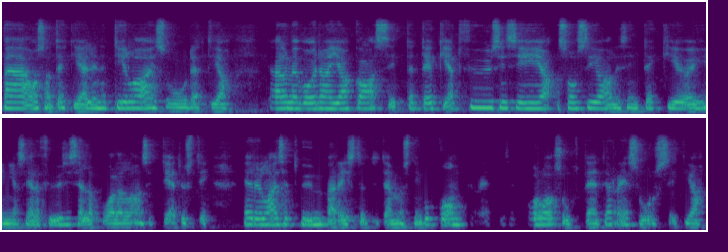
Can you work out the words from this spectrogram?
pääosatekijä, eli ne tilaisuudet, ja täällä me voidaan jakaa sitten tekijät fyysisiin ja sosiaalisiin tekijöihin, ja siellä fyysisellä puolella on sitten tietysti erilaiset ympäristöt ja tämmöiset niin konkreettiset olosuhteet ja resurssit, ja,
